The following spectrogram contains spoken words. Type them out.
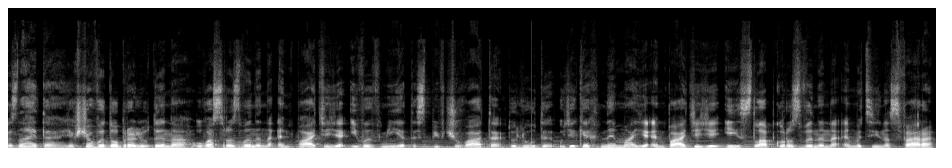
Ви знаєте, якщо ви добра людина, у вас розвинена емпатія і ви вмієте співчувати, то люди, у яких немає емпатії і слабко розвинена емоційна сфера,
